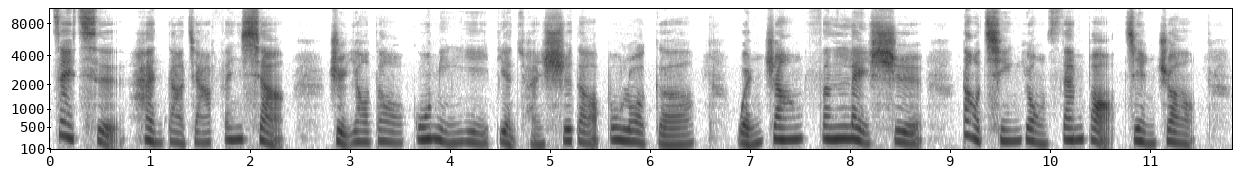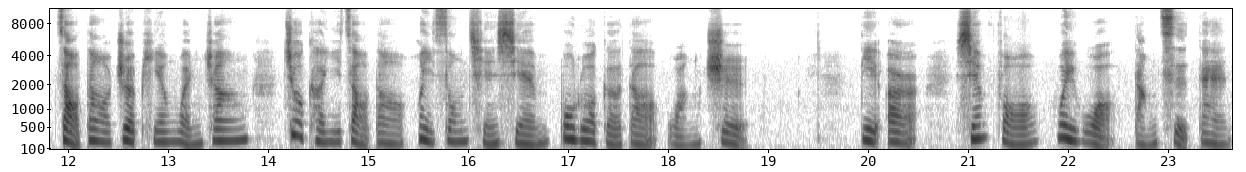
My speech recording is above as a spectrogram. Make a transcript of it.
在此和大家分享。只要到郭明义点传师的部落格。文章分类是道清用三宝见证，找到这篇文章就可以找到惠松前贤部落格的网址。第二，仙佛为我挡子弹，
